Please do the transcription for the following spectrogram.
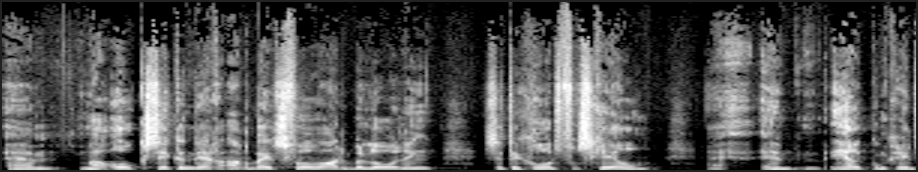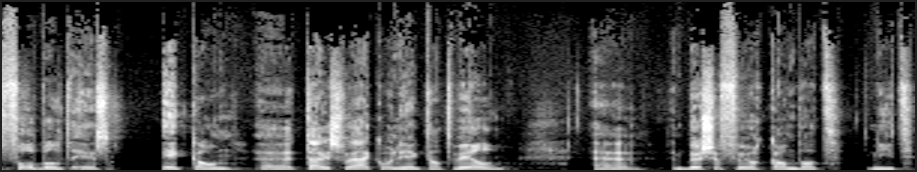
Um, maar ook secundaire arbeidsvoorwaarden, beloning, zit een groot verschil. Uh, een heel concreet voorbeeld is, ik kan uh, thuiswerken wanneer ik dat wil. Uh, een buschauffeur kan dat niet.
